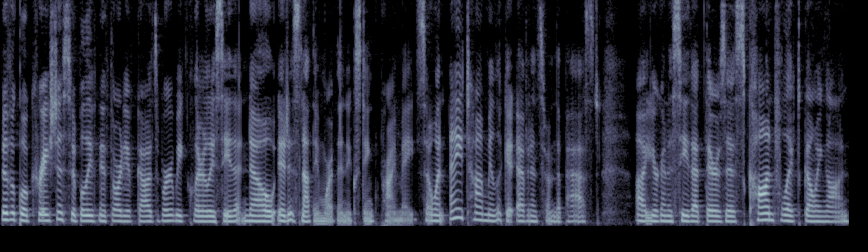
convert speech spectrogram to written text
biblical creationists who believe in the authority of God's word, we clearly see that no, it is nothing more than extinct primate. So, when any time we look at evidence from the past, uh, you're going to see that there's this conflict going on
